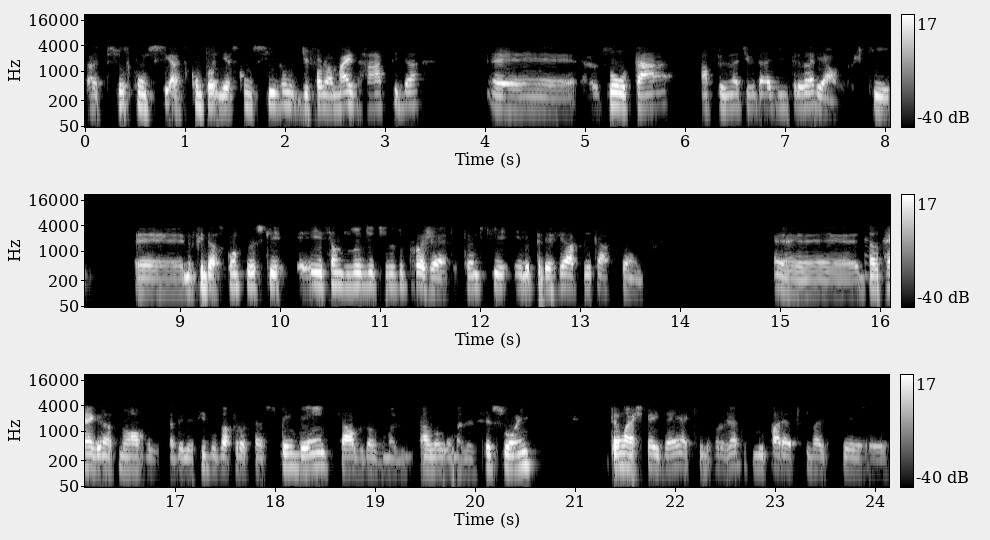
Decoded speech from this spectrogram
as pessoas consigam, as companhias consigam de forma mais rápida é, voltar à plena atividade empresarial acho que é, no fim das contas acho que esse é um dos objetivos do projeto tanto que ele prevê a aplicação é, das regras novas estabelecidas a processos pendentes, salvo algumas, salvo algumas exceções. Então, acho que a ideia aqui do projeto, que me parece que vai ser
